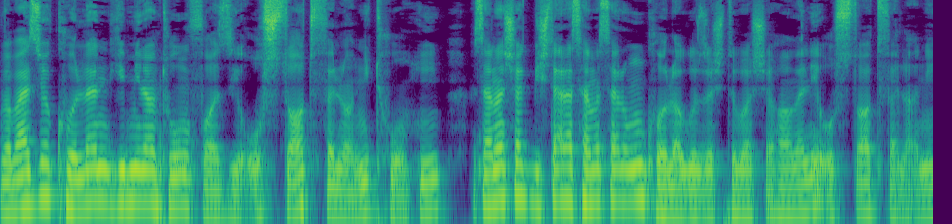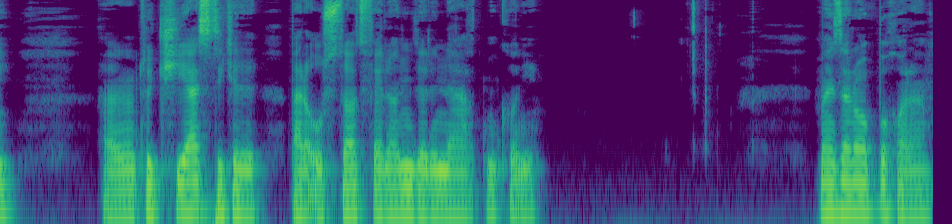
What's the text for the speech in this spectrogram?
و بعضیا کلا دیگه میرن تو اون فازی. استاد فلانی توهین. مثلا شاید بیشتر از همه سر اون کلا گذاشته باشه ها ولی استاد فلانی. تو کی هستی که برای استاد فلانی داری نقد می‌کنی؟ من آب بخورم.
